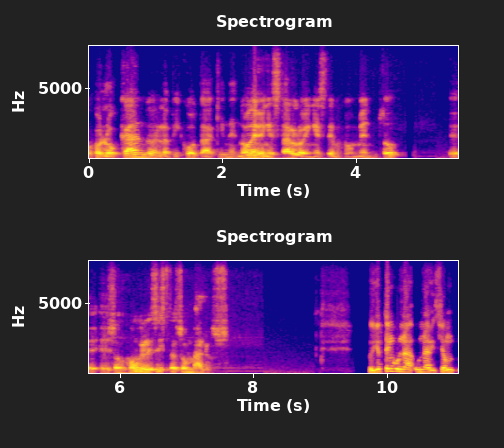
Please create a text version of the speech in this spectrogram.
colocando en la picota a quienes no deben estarlo en este momento, eh, esos congresistas son malos. Pues yo tengo una, una visión,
